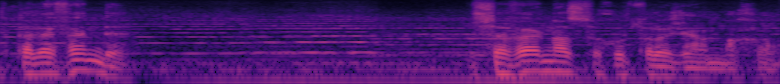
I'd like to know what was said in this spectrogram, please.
Kartal Efendi. Bu sefer nasıl kurtulacağım bakalım.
